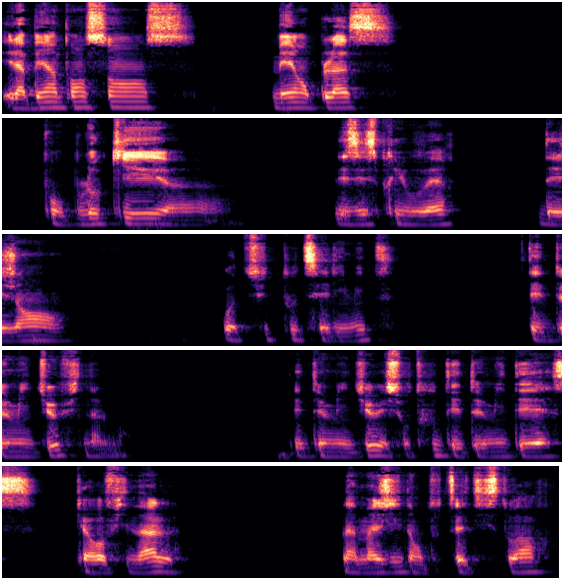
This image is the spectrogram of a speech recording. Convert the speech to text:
et la bien-pensance met en place pour bloquer euh, les esprits ouverts des gens au-dessus de toutes ces limites, des demi-dieux finalement, des demi-dieux et surtout des demi-déesses, car au final, la magie dans toute cette histoire,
